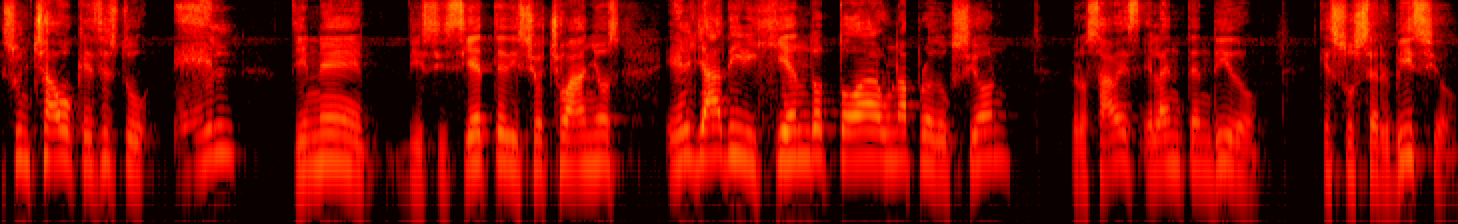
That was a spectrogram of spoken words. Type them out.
Es un chavo que dices tú, él tiene 17, 18 años, él ya dirigiendo toda una producción, pero sabes, él ha entendido que su servicio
